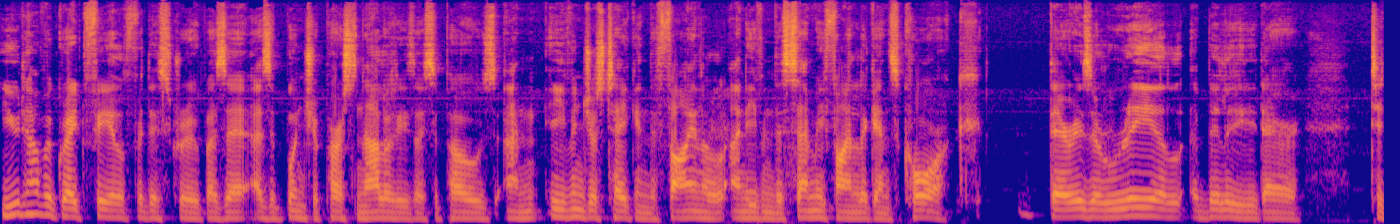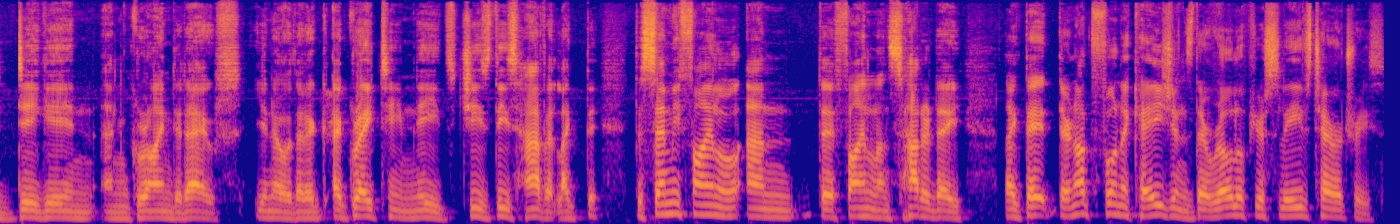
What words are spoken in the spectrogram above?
You'd have a great feel for this group as a, as a bunch of personalities, I suppose, and even just taking the final and even the semi final against Cork, there is a real ability there to dig in and grind it out, you know, that a, a great team needs. Geez, these have it. Like the, the semi final and the final on Saturday, like they, they're not fun occasions, they're roll up your sleeves territories.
